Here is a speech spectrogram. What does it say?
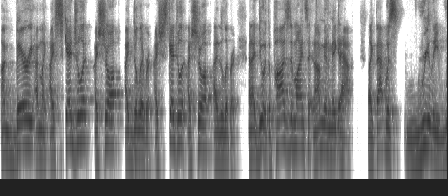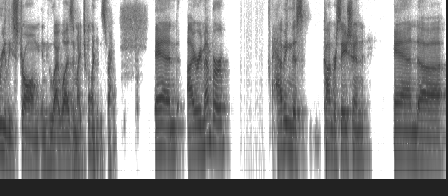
I'm very, I'm like, I schedule it, I show up, I deliver it. I schedule it, I show up, I deliver it. And I do it with a positive mindset and I'm going to make it happen. Like that was really, really strong in who I was in my 20s, right? And I remember having this conversation and, uh,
